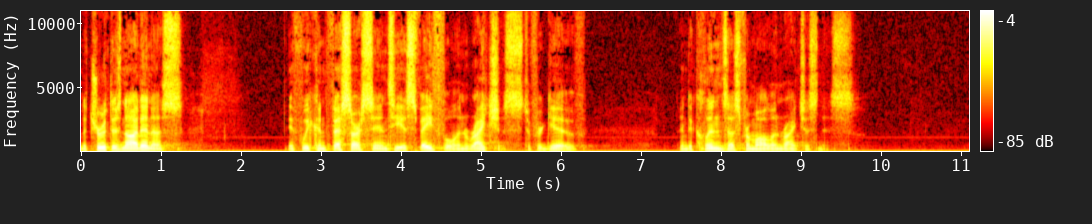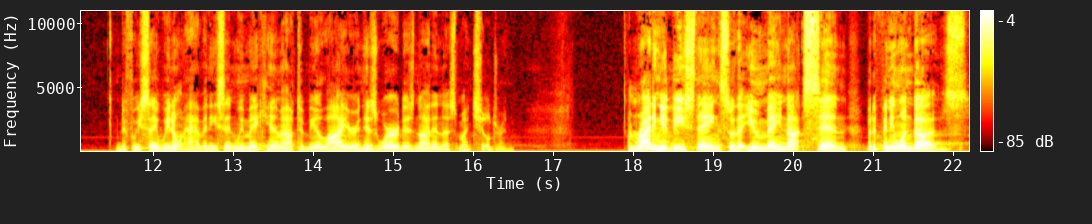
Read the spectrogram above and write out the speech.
The truth is not in us. If we confess our sins, he is faithful and righteous to forgive and to cleanse us from all unrighteousness. And if we say we don't have any sin, we make him out to be a liar, and his word is not in us, my children. I'm writing you these things so that you may not sin, but if anyone does,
